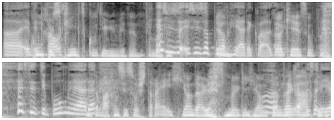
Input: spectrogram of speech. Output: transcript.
Äh, Kumpels klingt gut irgendwie. Da, da es, ist, es ist eine Boomherde ja. quasi. Okay, super. es ist die Boomherde. Und da machen sie so Streiche und alles mögliche. Und oh, dann, glaub, ach, die,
